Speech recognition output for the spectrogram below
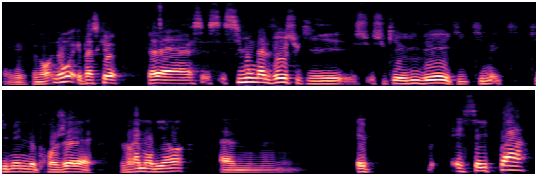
Exactement. Non, et parce que Simon Malveux, celui qui, celui qui a eu l'idée et qui, qui, qui, mène le projet vraiment bien, euh, essaye pas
